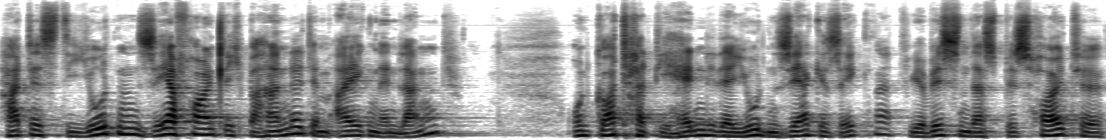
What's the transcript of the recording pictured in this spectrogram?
hat es die Juden sehr freundlich behandelt im eigenen Land. Und Gott hat die Hände der Juden sehr gesegnet. Wir wissen, dass bis heute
